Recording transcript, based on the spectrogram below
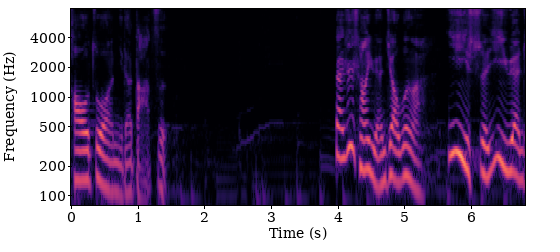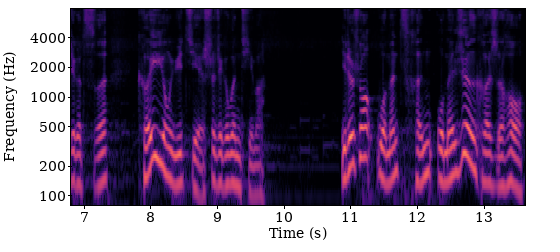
操作你的打字，但日常语言就要问啊，意识、意愿这个词可以用于解释这个问题吗？也就是说，我们曾我们任何时候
